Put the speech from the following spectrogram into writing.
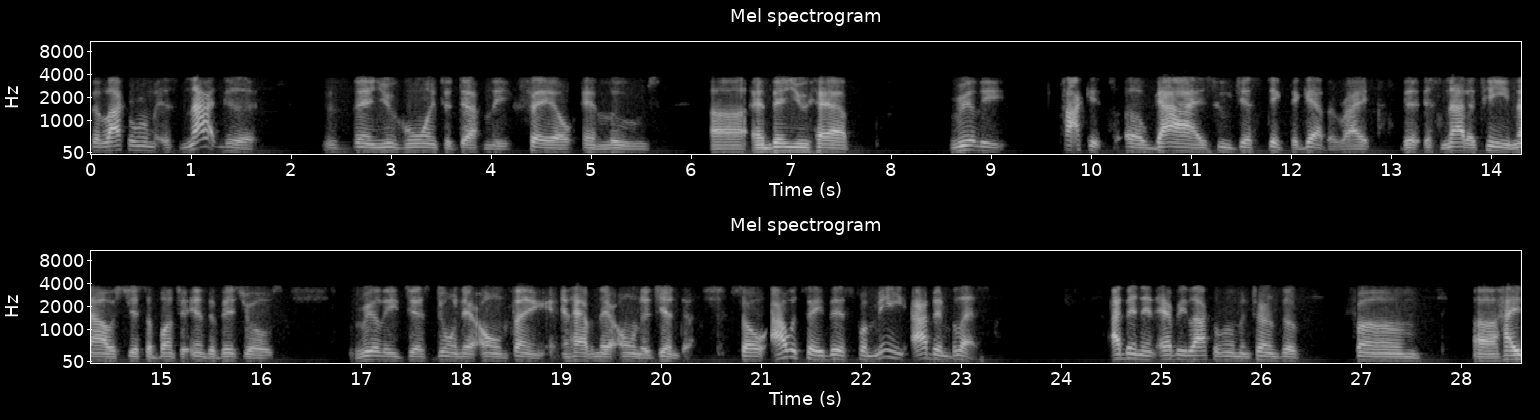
the locker room is not good, then you're going to definitely fail and lose. Uh, and then you have really pockets of guys who just stick together, right? It's not a team now, it's just a bunch of individuals really just doing their own thing and having their own agenda. So I would say this for me, I've been blessed. I've been in every locker room in terms of from uh, high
